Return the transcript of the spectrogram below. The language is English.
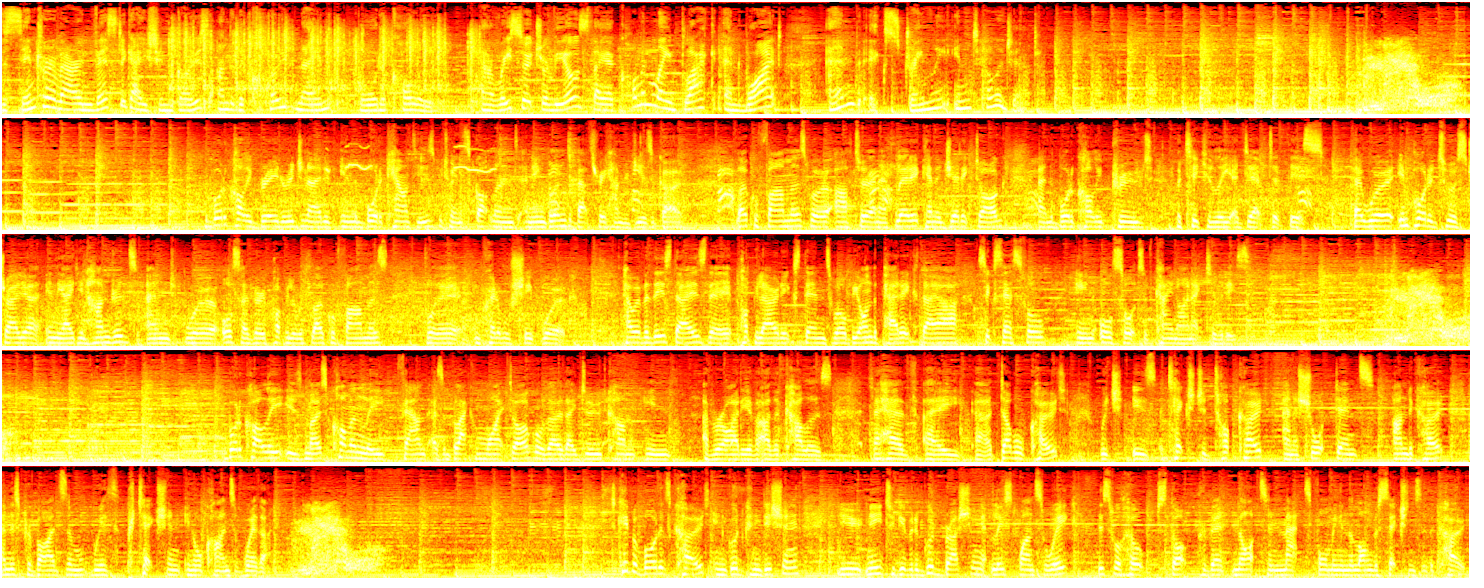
The centre of our investigation goes under the code name Border Collie. Our research reveals they are commonly black and white and extremely intelligent. The Border Collie breed originated in the border counties between Scotland and England about 300 years ago. Local farmers were after an athletic, energetic dog, and the Border Collie proved particularly adept at this. They were imported to Australia in the 1800s and were also very popular with local farmers for their incredible sheep work. However, these days their popularity extends well beyond the paddock. They are successful in all sorts of canine activities. Border Collie is most commonly found as a black and white dog, although they do come in a variety of other colours. They have a uh, double coat, which is a textured top coat and a short, dense undercoat, and this provides them with protection in all kinds of weather. To keep a border's coat in good condition, you need to give it a good brushing at least once a week. This will help stop, prevent knots and mats forming in the longer sections of the coat.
